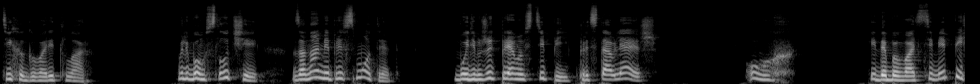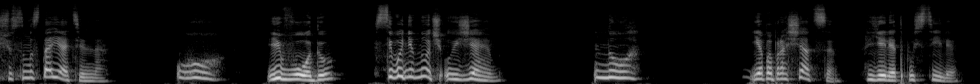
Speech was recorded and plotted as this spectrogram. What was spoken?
тихо говорит Лар. В любом случае, за нами присмотрят. Будем жить прямо в степи, представляешь? Ох, и добывать себе пищу самостоятельно. О, и воду. Сегодня ночь уезжаем. Но... Я попрощаться, еле отпустили.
